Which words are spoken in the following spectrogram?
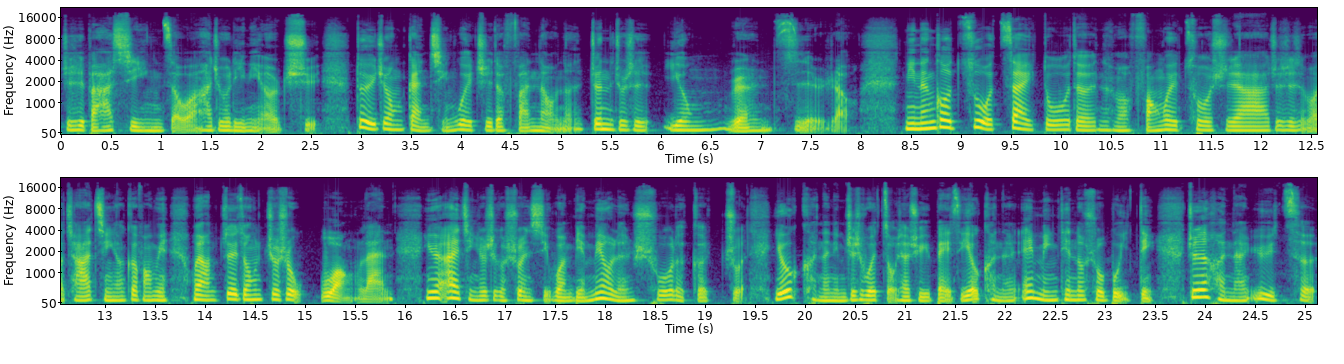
就是把他吸引走啊，他就会离你而去。对于这种感情未知的烦恼呢，真的就是庸人自扰。你能够做再多的那什么防卫措施啊，就是什么查情啊，各方面，我想最终就是。枉然，因为爱情就是个瞬息万变，没有人说了个准，有可能你们就是会走下去一辈子，也有可能诶，明天都说不一定，就是很难预测。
